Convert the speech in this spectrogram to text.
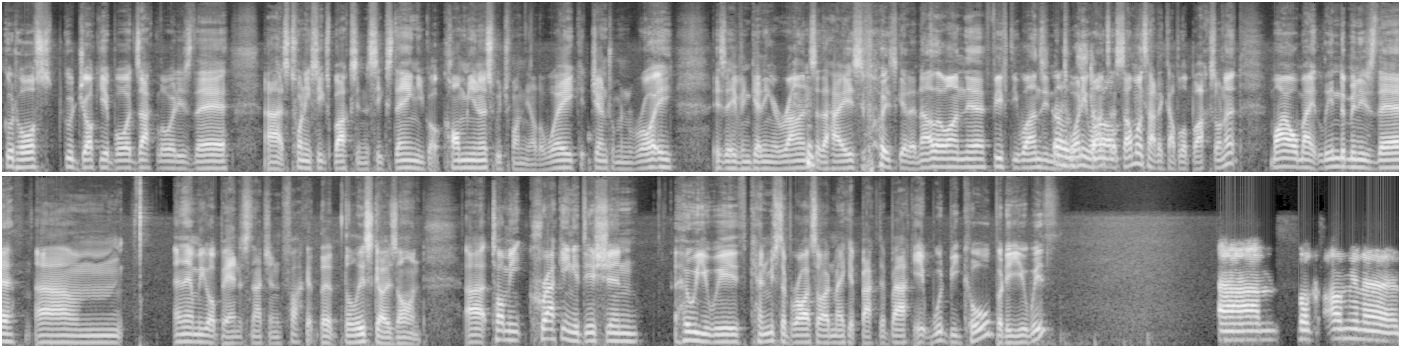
Good horse, good jockey aboard. Zac Lloyd is there. Uh, it's 26 bucks in the 16. You've got Communist, which won the other week. Gentleman Roy is even getting a run, so the Hayes boys get another one there. 51s in the 21, so someone's had a couple of bucks on it. My old mate Lindemann is there. Um, and then we got Bandersnatch, and fuck it, the, the list goes on. Uh, Tommy, cracking edition. Who are you with? Can Mr. Brightside make it back to back? It would be cool, but are you with? Um, look, I'm gonna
